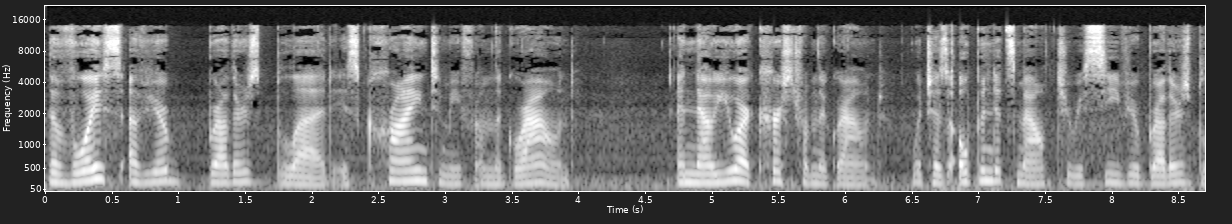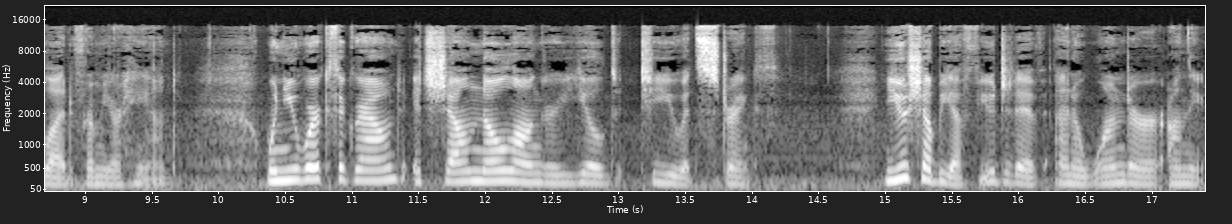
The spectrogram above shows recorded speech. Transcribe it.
The voice of your brother's blood is crying to me from the ground. And now you are cursed from the ground, which has opened its mouth to receive your brother's blood from your hand. When you work the ground, it shall no longer yield to you its strength. You shall be a fugitive and a wanderer on the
